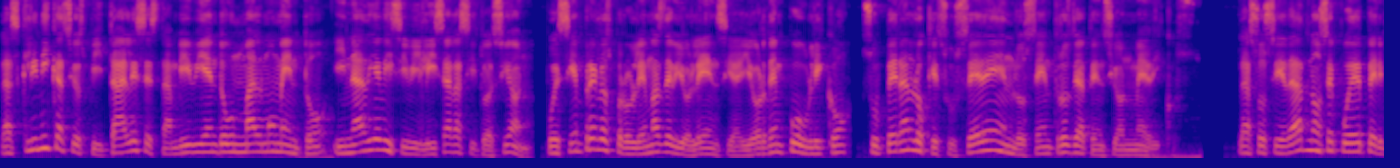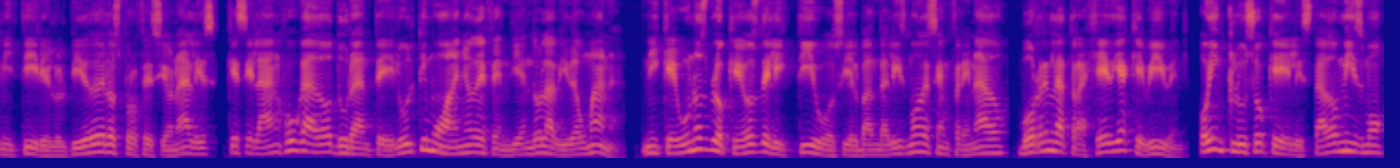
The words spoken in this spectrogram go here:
Las clínicas y hospitales están viviendo un mal momento y nadie visibiliza la situación, pues siempre los problemas de violencia y orden público superan lo que sucede en los centros de atención médicos. La sociedad no se puede permitir el olvido de los profesionales que se la han jugado durante el último año defendiendo la vida humana, ni que unos bloqueos delictivos y el vandalismo desenfrenado borren la tragedia que viven, o incluso que el Estado mismo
